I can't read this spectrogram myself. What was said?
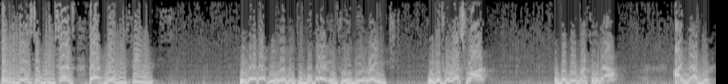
But when he goes to, when he says that may be we know that we live in people that are easily be enraged. We go to a restaurant, if they bring my food out, I never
